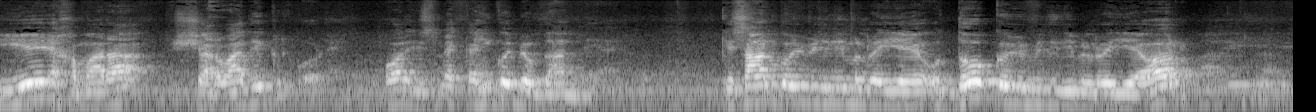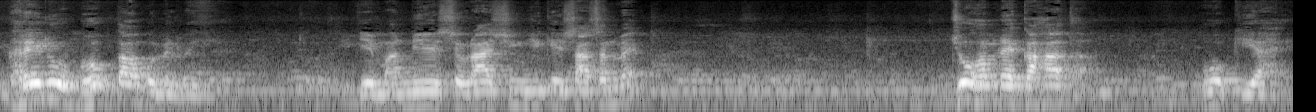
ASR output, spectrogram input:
ये हमारा सर्वाधिक रिकॉर्ड है। और इसमें कहीं कोई व्यवधान नहीं आया। किसान को भी बिजली मिल रही है, उद्योग को भी बिजली मिल रही है और घरेलू उपभोक्ताओं को मिल रही है। ये माननीय शिवराज सिंह जी के शासन में जो हमने कहा था, वो किया है।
